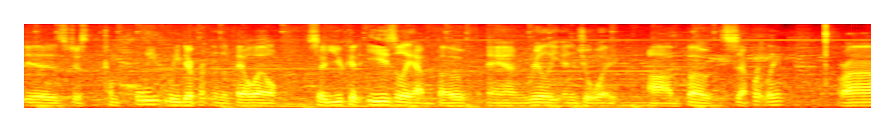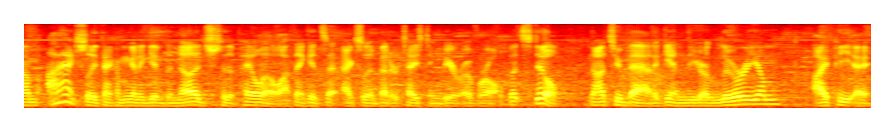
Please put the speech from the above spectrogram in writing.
is just completely different than the pale ale. So you could easily have both and really enjoy uh, both separately. Um, I actually think I'm going to give the nudge to the pale ale. I think it's actually a better tasting beer overall, but still not too bad. Again, the Allurium IPA.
